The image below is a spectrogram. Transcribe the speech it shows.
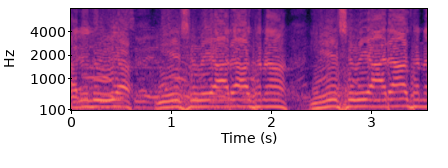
ഹലലുയ്യ യേശുവെ ആരാധന യേശുവെ ആരാധന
